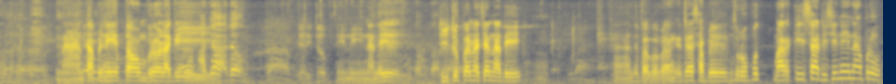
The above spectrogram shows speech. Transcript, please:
ini mantap ini tombro lagi. Ada ada om. ini nanti dihidupkan aja nanti. Nah, nanti bapak-bapak kita sambil ceruput markisa di sini nak bro.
